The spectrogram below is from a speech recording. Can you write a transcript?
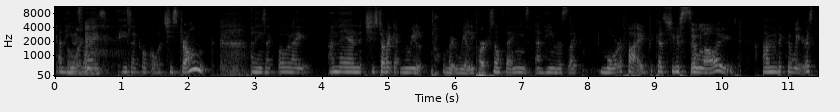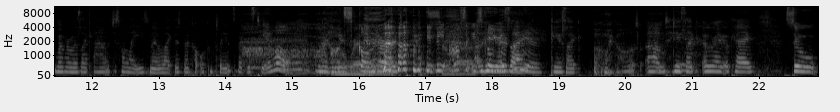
and he Oh was like, goodness. he's like, oh god, she's drunk, and he's like, oh like, and then she started getting real talking about really personal things, and he was like mortified because she was so loud. And like the waitress came over and was like, "Ah, I just want to let you know, like, there's been a couple of complaints about this table. oh my And god, no he'd be So absolutely And scundered. he was like- he? he was like, "Oh my god," and Oh, he's dear. like, "Oh right, okay." So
